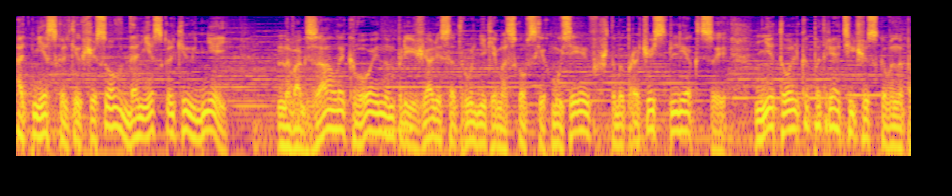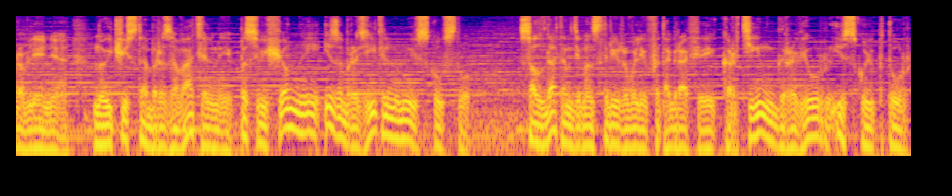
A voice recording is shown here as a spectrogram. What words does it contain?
от нескольких часов до нескольких дней – на вокзалы к воинам приезжали сотрудники московских музеев, чтобы прочесть лекции не только патриотического направления, но и чисто образовательные, посвященные изобразительному искусству. Солдатам демонстрировали фотографии картин, гравюр и скульптур.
